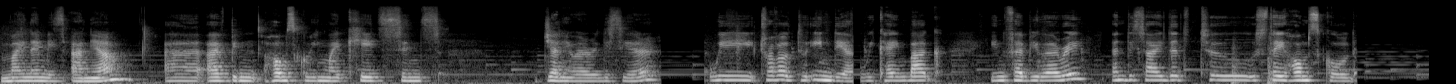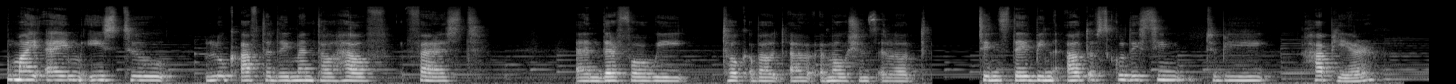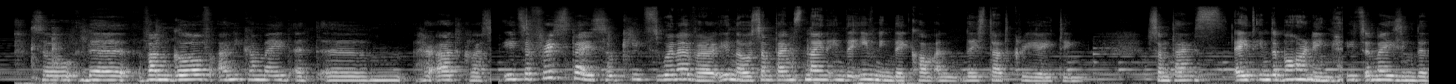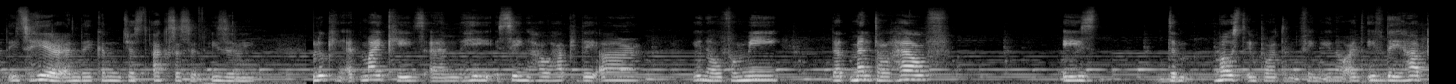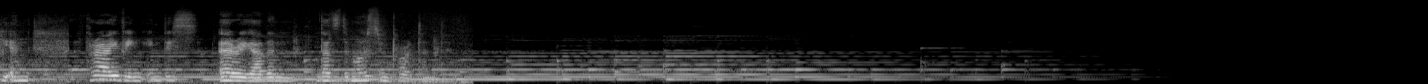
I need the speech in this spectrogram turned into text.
My name is Anya. Uh, I've been homeschooling my kids since January this year. We traveled to India. We came back in February and decided to stay homeschooled. My aim is to look after the mental health first, and therefore, we talk about our emotions a lot. Since they've been out of school, they seem to be happier. So the Van Gogh Annika made at um, her art class. It's a free space, so kids, whenever you know, sometimes nine in the evening they come and they start creating. Sometimes eight in the morning. It's amazing that it's here and they can just access it easily. Looking at my kids and he seeing how happy they are, you know, for me, that mental health is the most important thing. You know, if they're happy and thriving in this area, then that's the most important.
